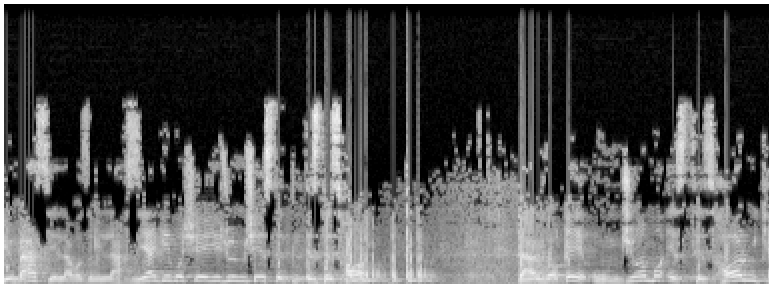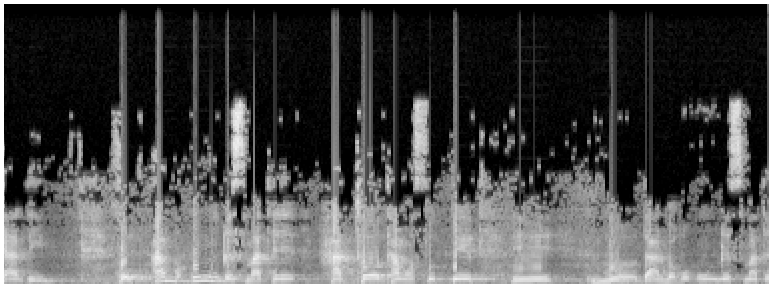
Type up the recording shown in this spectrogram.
یه بحثیه. لوازم لفظی اگه باشه یه جور میشه استظهار. در واقع اونجا ما استظهار می‌کردیم. خب اما اون قسمت حتی تمسک به در واقع اون قسمت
